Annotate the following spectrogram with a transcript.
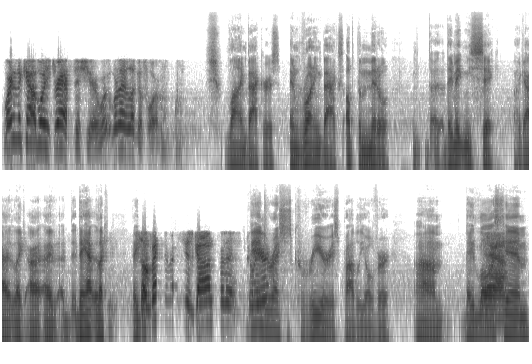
where did the Cowboys draft this year? What, what are they looking for? Linebackers and running backs up the middle, they make me sick. Like I like I, I they have like they. So Van Der Esch is gone for the Van career. Der Esch's career is probably over. Um, they lost Yeah. him,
